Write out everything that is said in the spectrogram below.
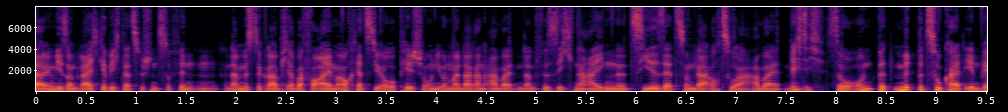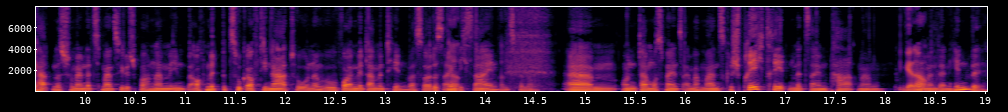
da irgendwie so ein Gleichgewicht dazwischen zu finden. Da müsste, glaube ich, aber vor allem auch jetzt die Europäische Union mal daran arbeiten, dann für sich eine eigene Zielsetzung da auch zu erarbeiten. Richtig. So, und be mit Bezug halt eben, wir hatten das schon beim letzten Mal, als wir gesprochen haben, eben auch mit Bezug auf die NATO, ne? Wo wollen wir damit hin? Was soll das eigentlich ja, sein? Ganz genau. Ähm, und da muss man jetzt einfach mal ins Gespräch treten mit seinen Partnern, genau. wo man denn hin will.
